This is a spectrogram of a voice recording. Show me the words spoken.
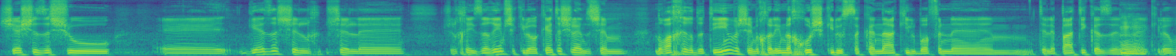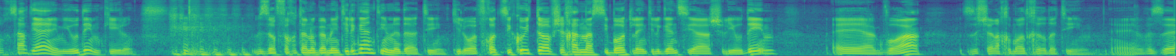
שיש איזשהו אה, גזע של, של, אה, של חייזרים, שכאילו הקטע שלהם זה שהם נורא חרדתיים, ושהם יכולים לחוש כאילו סכנה, כאילו באופן אה, טלפתי כזה, Mhm. וכאילו, חשבתי, אה, הם יהודים, כאילו. וזה הופך אותנו גם לאינטליגנטים, לדעתי. כאילו, לפחות סיכוי טוב שאחד מהסיבות לאינטליגנציה של יהודים, הגבוהה, זה שאנחנו מאוד חרדתיים. אה, וזה...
